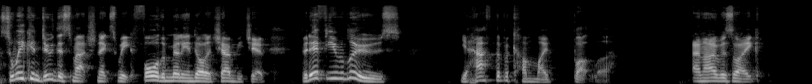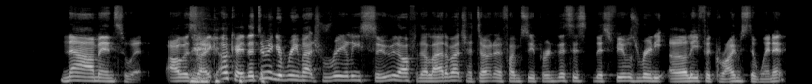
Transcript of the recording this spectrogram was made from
So we can do this match next week for the million dollar championship. But if you lose, you have to become my butler. And I was like, now I'm into it. I was like, okay, they're doing a rematch really soon after the ladder match. I don't know if I'm super into this. Is this feels really early for Grimes to win it?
